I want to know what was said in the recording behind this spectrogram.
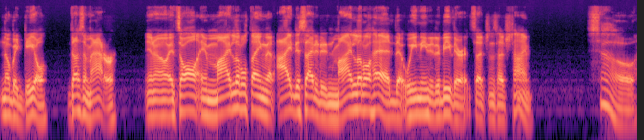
no big deal. Doesn't matter. You know, it's all in my little thing that I decided in my little head that we needed to be there at such and such time. So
